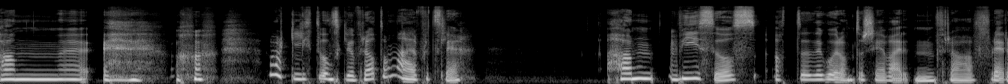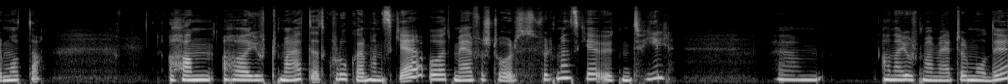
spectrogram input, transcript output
Han Det ble litt vanskelig å prate om det her plutselig. Han viser oss at det går an til å se verden fra flere måter. Han har gjort meg til et klokere menneske og et mer forståelsesfullt menneske, uten tvil. Um, han har gjort meg mer tålmodig.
